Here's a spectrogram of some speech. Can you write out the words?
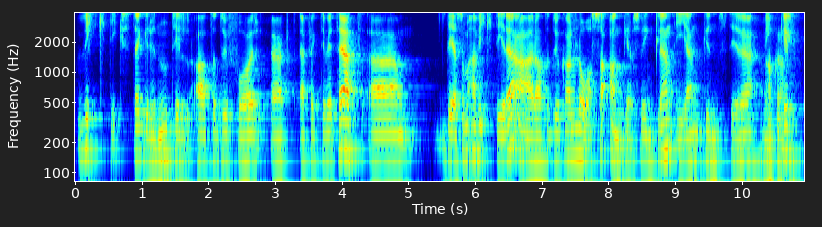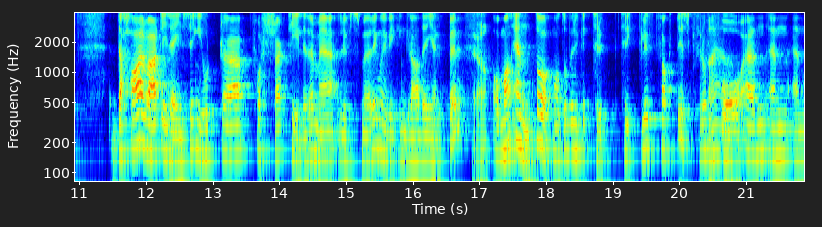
viktigste grunnen til at du får økt effektivitet. Det som er viktigere, er at du kan låse angrepsvinkelen i en gunstigere vinkel. Det har vært i racing gjort uh, forsøk tidligere med luftsmøring, og i hvilken grad det hjelper. Ja. Og man endte opp med å bruke trykk, trykkluft, faktisk, for å få en, en, en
